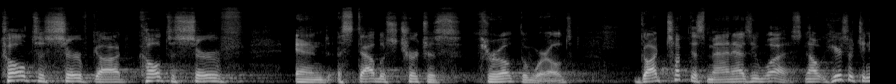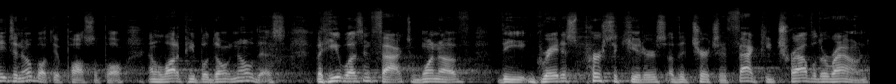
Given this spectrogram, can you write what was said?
called to serve God, called to serve and establish churches throughout the world. God took this man as he was. Now, here's what you need to know about the Apostle Paul, and a lot of people don't know this, but he was, in fact, one of the greatest persecutors of the church. In fact, he traveled around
